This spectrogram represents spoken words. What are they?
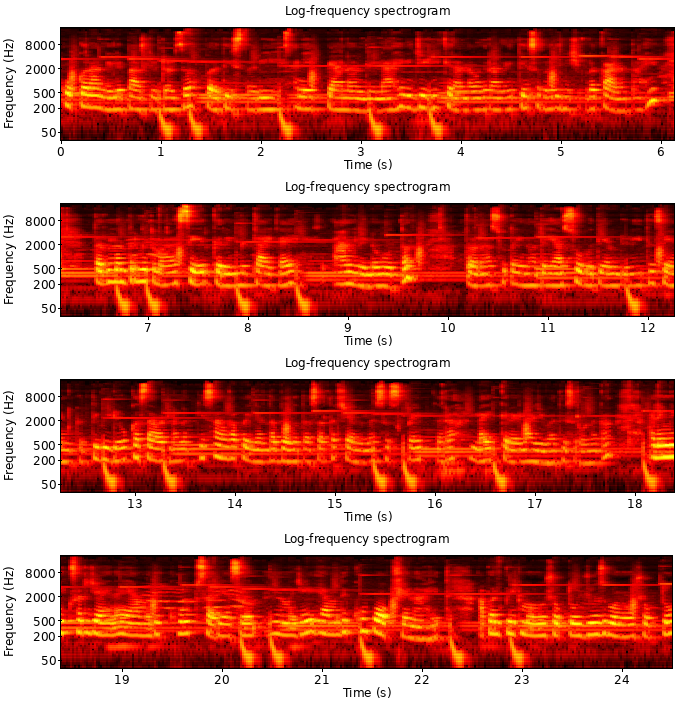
कुकर आणलेले पाच लिटरचं परत इस्तरी आणि एक पॅन आणलेला आहे. जेही किराणा वगैरे आणले ते सगळं दिनेशीकडे काढत आहे. तर नंतर मी तुम्हाला शेअर करेन मी काय काय आणलेलं होतं. तर सुताईनं आता यासोबत या व्हिडिओ इथं सेंड करते. व्हिडिओ कसा वाटला नक्की सांगा. पहिल्यांदा बघत असाल तर चॅनलला सबस्क्राईब करा. लाईक करायला अजिबात विसरू नका. आणि मिक्सर जे आहे ना यामध्ये खूप सारे असं म्हणजे यामध्ये खूप ऑप्शन आहेत. आपण पीठ बनवू शकतो ज्यूस बनवू शकतो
